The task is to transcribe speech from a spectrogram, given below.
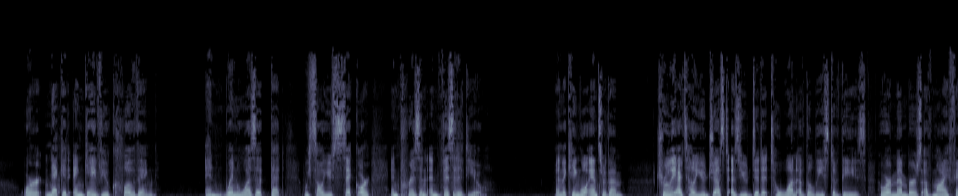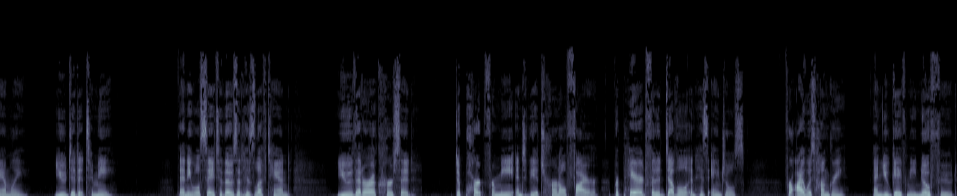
or naked and gave you clothing? And when was it that we saw you sick or in prison and visited you? And the king will answer them Truly I tell you, just as you did it to one of the least of these, who are members of my family, you did it to me. Then he will say to those at his left hand, You that are accursed, depart from me into the eternal fire prepared for the devil and his angels. For I was hungry, and you gave me no food.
